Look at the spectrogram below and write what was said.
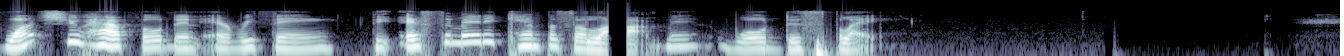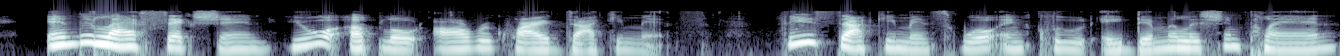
Once you have filled in everything, the estimated campus allotment will display. In the last section, you will upload all required documents. These documents will include a demolition plan,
